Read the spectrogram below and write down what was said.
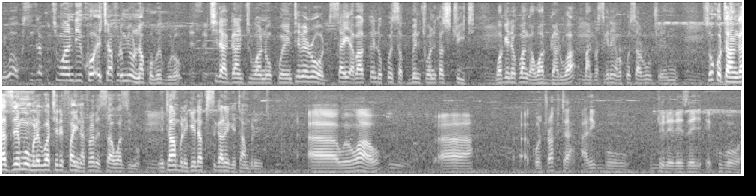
Weewaawo, okusinziira ku kiwandiiko ekyafulumya olunaku olweggulo kiraga nti wano ku entebe road sayi abagenda okukozesa ku ben kiwanika street wagenda kuba nga waggalwa bantu basigale nga bakozesa ruutu emu. Soka otangazeemu omulabi wa terefayina tulaba essaawa zino. Entambula egenda kusigala ng'etambula eti Ah, weewaawo ah, ah, contractor ali kutulereza ekkubo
